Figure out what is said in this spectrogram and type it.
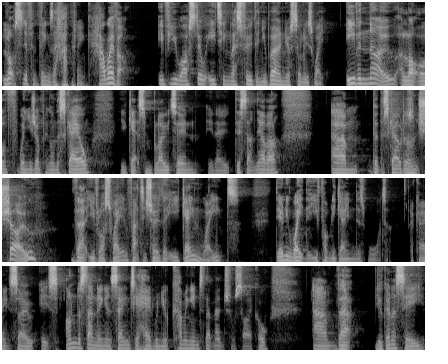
lots of different things are happening. However, if you are still eating less food than you burn, you'll still lose weight. Even though a lot of when you're jumping on the scale, you get some bloating, you know, this, that, and the other, um, that the scale doesn't show that you've lost weight. In fact, it shows that you gain weight. The only weight that you've probably gained is water. Okay, so it's understanding and saying to your head when you're coming into that menstrual cycle um, that you're going to see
